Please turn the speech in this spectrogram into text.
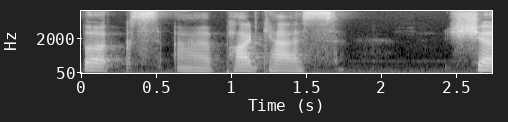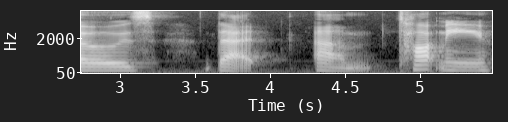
books, uh, podcasts, shows that um, taught me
